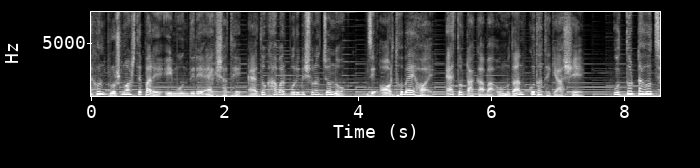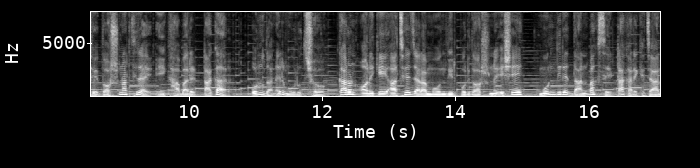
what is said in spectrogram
এখন প্রশ্ন আসতে পারে এই মন্দিরে একসাথে এত খাবার পরিবেশনের জন্য যে অর্থ ব্যয় হয়, এত টাকা বা অনুদান কোথা থেকে আসে? উত্তরটা হচ্ছে দর্শনার্থীরাই এই খাবারের টাকার অনুদানের মূল উৎস। কারণ অনেকেই আছে যারা মন্দির পরিদর্শনে এসে মন্দিরের দানবাক্সে টাকা রেখে যান।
